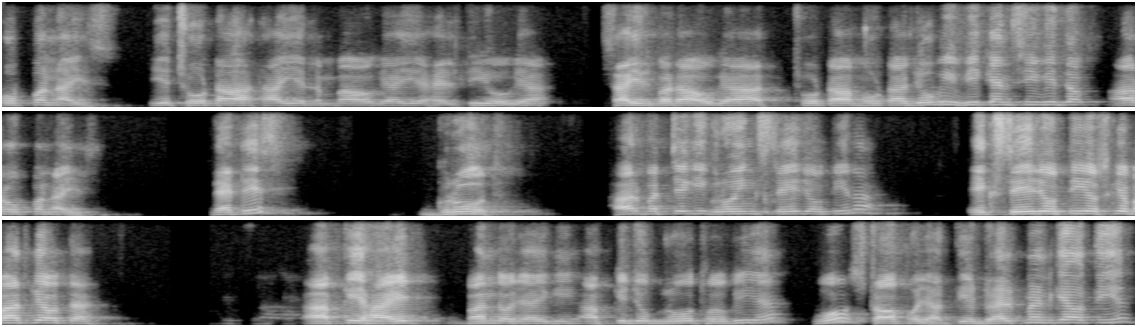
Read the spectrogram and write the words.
open eyes ये छोटा था, ये लंबा हो गया, ये हेल्थी हो गया साइज़ बड़ा हो गया, छोटा, मोटा, जो भी we can see with our open eyes that is growth हर बच्चे की ग्रोइंग स्टेज होती है ना। एक स्टेज होती है, उसके बाद क्या होता है? आपकी हाइट बंद हो जाएगी, आपकी जो ग्रोथ होगी है, वो स्टॉप हो जाती है। डेवलपमेंट क्या होती है?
